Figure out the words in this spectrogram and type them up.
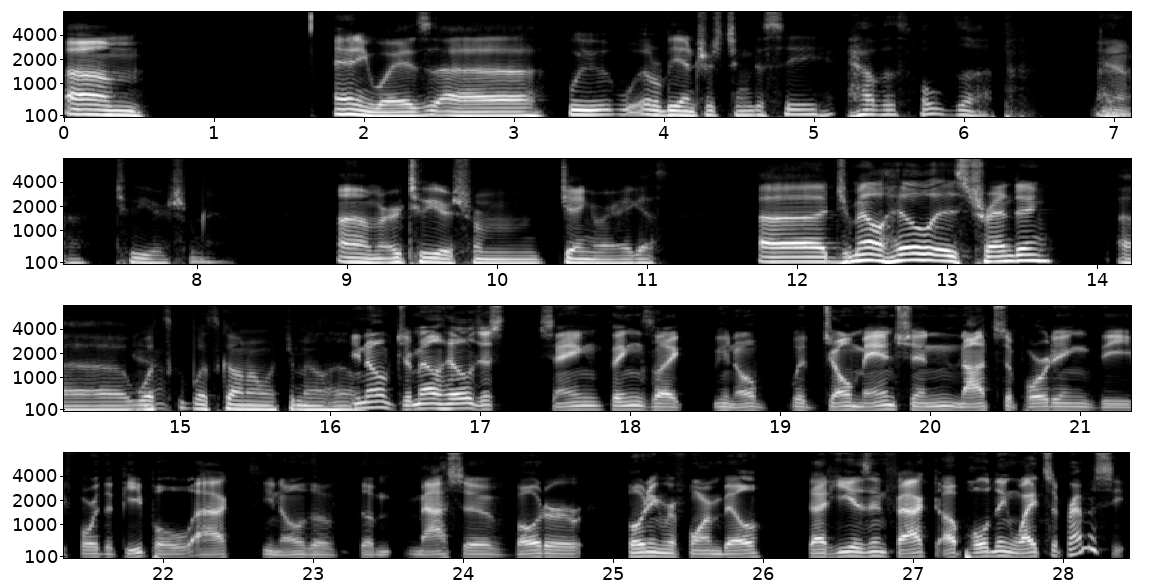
Um. Anyways, uh, we it'll be interesting to see how this holds up. yeah. uh, two years from now, um, or two years from January, I guess. Uh, Jemele Hill is trending. Uh, Yeah. what's what's going on with Jemele Hill? You know, Jemele Hill just saying things like, you know, with Joe Manchin not supporting the For the People Act, you know, the the massive voter voting reform bill, that he is in fact upholding white supremacy,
